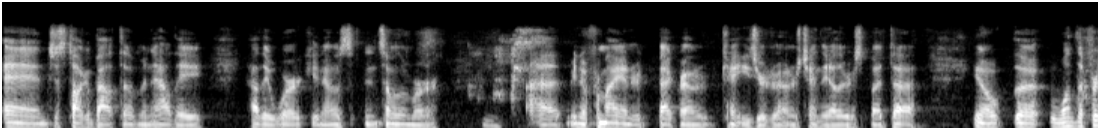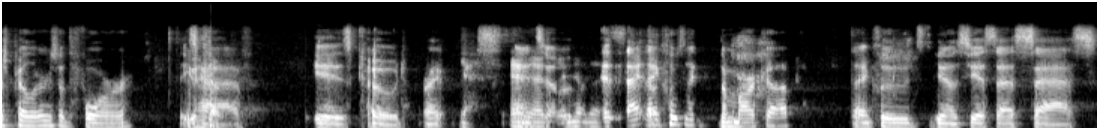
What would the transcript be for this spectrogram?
and just talk about them and how they how they work you know and some of them are uh, you know from my under background kind of easier to understand the others but uh, you know the one of the first pillars of the four that you it's have code. is code right yes and, and so that, that includes like the markup that includes you know css sass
